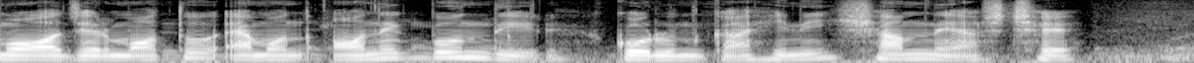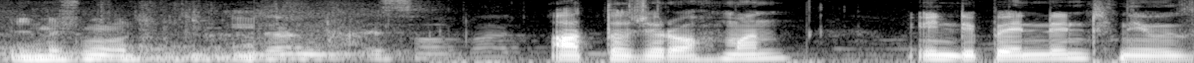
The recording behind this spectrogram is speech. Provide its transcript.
মোয়াজের মতো এমন অনেক বন্দির করুণ কাহিনী সামনে আসছে। Atmaj Rahman Independent news.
